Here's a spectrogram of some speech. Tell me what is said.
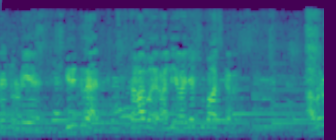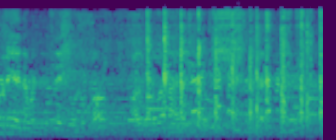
எங்களுடைய இருக்கிறார் ஸ்தாபகர் அல்லி ராஜா அவருடைய நாங்கள்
